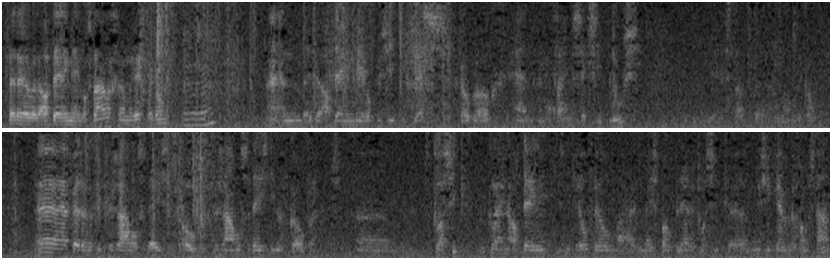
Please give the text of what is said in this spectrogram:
verder hebben we de afdeling Nederlandstalig aan de rechterkant. Mhm. En de afdeling Wereldmuziek, jazz verkopen we ook. En een kleine sectie blues. Die eh, staat eh, aan de andere kant. Eh, En verder natuurlijk verzamel-cd's. Dus ook verzamel-cd's die we verkopen. Dus, ehm, klassiek, een kleine afdeling. Het is niet heel veel, maar de meest populaire klassieke muziek hebben we gewoon staan.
